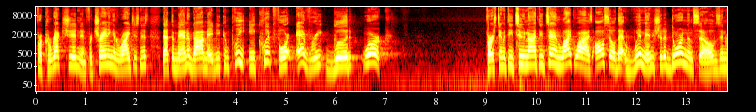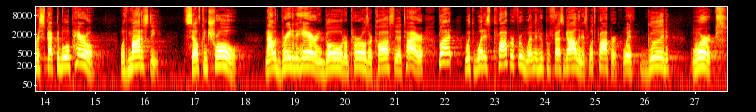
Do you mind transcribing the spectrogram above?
for correction and for training in righteousness, that the man of God may be complete, equipped for every good work. 1 Timothy 2 9 through 10, likewise, also that women should adorn themselves in respectable apparel, with modesty, self control, not with braided hair and gold or pearls or costly attire, but with what is proper for women who profess godliness. What's proper? With good works.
